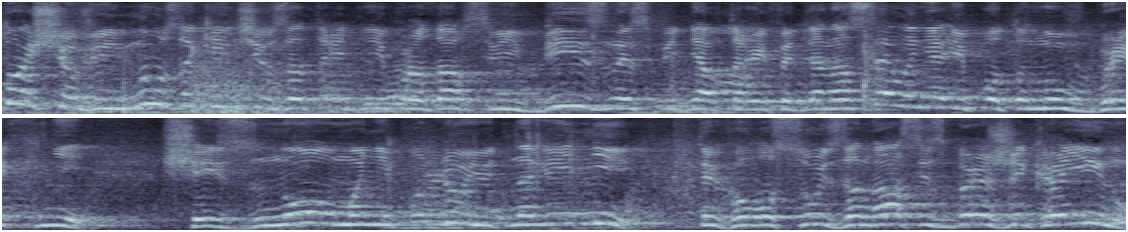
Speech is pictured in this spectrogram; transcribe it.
Той, що війну закінчив за три дні, продав свій бізнес, підняв тарифи для населення і потонув в брехні. Ще й знов маніпулюють на війні. Ти голосуй за нас і збережи країну.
